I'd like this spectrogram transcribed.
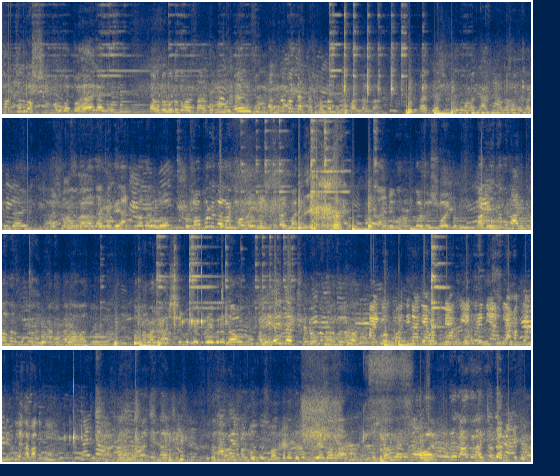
সত্তর বছর হয়ে গেল। এখনও পর্যন্ত তোমার সার্জনের মধ্যে আপনি বললে একটা সন্তান দিতে পারলেন না। তাই দেশের লোক আমাকে আশীর্বাদের মতো গালি দেয়। আমি সকালবেলা দিয়ে আশীর্বাদ করব, খাওয়া মরণ করছি সই। বাকি কোনো মুখে আমি। তোমরা আমাকে বিদায় করে দাও। এই কদিন আগে মেয়ে বিয়ে করে নিয়ে আসলে আমাকে এমনি ফেলে যাবা তুমি সন্তানের বিয়ে করা। সন্তান না হয়, রাজা রাজ্যটা আমি কি করব?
